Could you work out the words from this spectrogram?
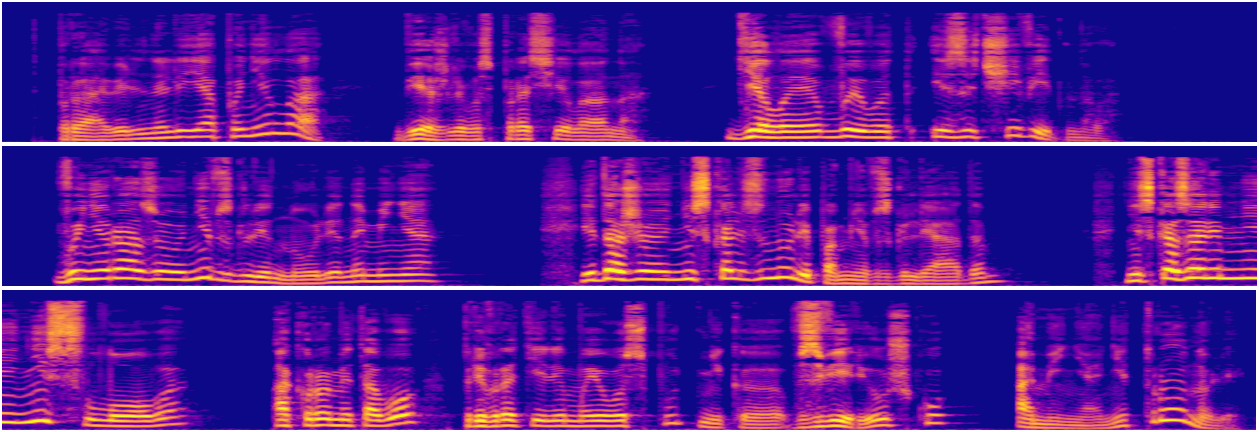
— Правильно ли я поняла? — вежливо спросила она, делая вывод из очевидного. — Вы ни разу не взглянули на меня и даже не скользнули по мне взглядом, не сказали мне ни слова, а кроме того превратили моего спутника в зверюшку, а меня не тронули.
